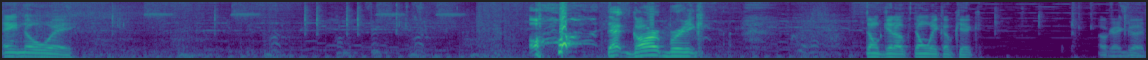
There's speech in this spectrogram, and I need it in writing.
Ain't no way. Oh, that guard break. Don't get up. Don't wake up kick. Okay, good.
